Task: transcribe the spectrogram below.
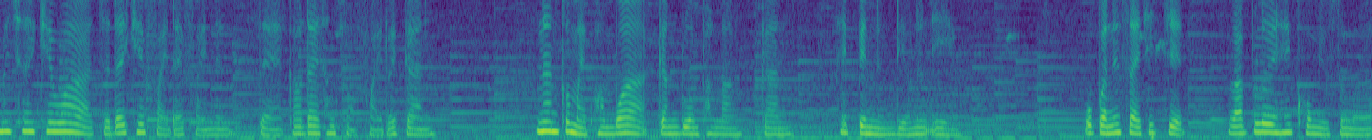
ไม่ใช่แค่ว่าจะได้แค่ฝ่ายใดฝ่ายหนึ่ง แต่ก็ได้ทั้งสองฝ่ายด้วยกัน นั่นก็หมายความว่าการรวมพลังกันให้เป็นหนึ่งเดียวนั่นเอง อุปนิสัยที่ 7 รับเลื่อยให้คมอยู่เสมอ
